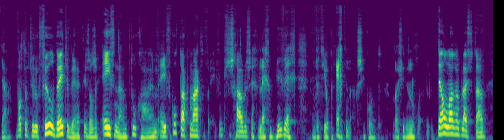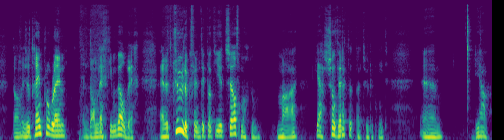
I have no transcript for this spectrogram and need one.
ja, wat natuurlijk veel beter werkt, is als ik even naar hem toe ga, hem even contact maak of even op zijn schouder zeg, leg hem nu weg. En dat hij ook echt in actie komt. Want als je er nog een tel langer blijft staan, dan is het geen probleem. En dan legt hij hem wel weg. En natuurlijk vind ik dat hij het zelf mag doen. Maar ja, zo werkt het natuurlijk niet. Uh, ja,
